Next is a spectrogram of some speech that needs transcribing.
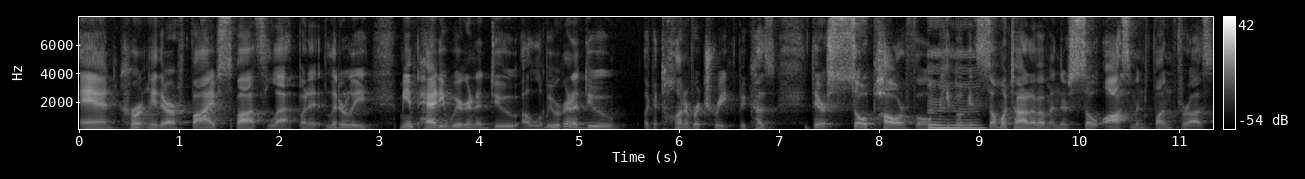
and currently there are five spots left. But it literally, me and Patty, we going to do a, we were going to do like a ton of retreats because they're so powerful. People get so much out of them, and they're so awesome and fun for us.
